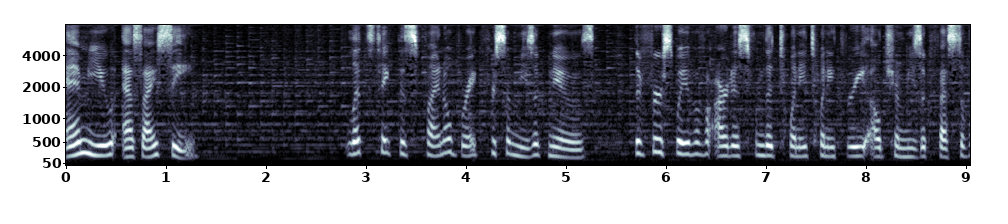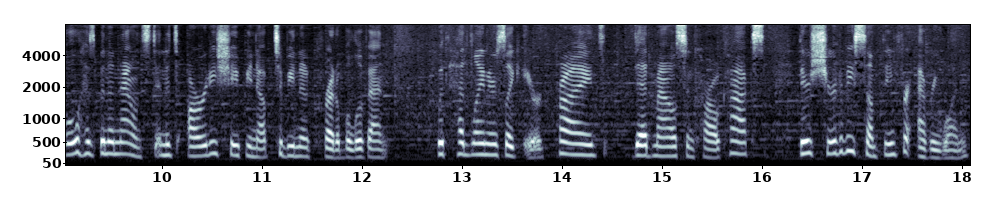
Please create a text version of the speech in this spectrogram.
M U S I C. Let's take this final break for some music news. The first wave of artists from the 2023 Ultra Music Festival has been announced, and it's already shaping up to be an incredible event. With headliners like Eric Prydz, Deadmau5, and Carl Cox, there's sure to be something for everyone.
